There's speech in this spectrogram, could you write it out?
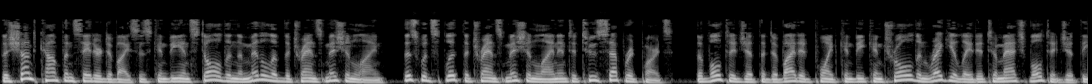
The shunt compensator devices can be installed in the middle of the transmission line. This would split the transmission line into two separate parts. The voltage at the divided point can be controlled and regulated to match voltage at the,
